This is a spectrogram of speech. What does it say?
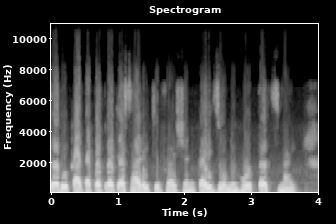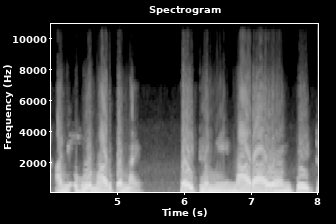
तरी काटापदराच्या साडीची फॅशन काही जुनी होतच नाही आणि होणार पण नाही. पैठणी नारायण पेठ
